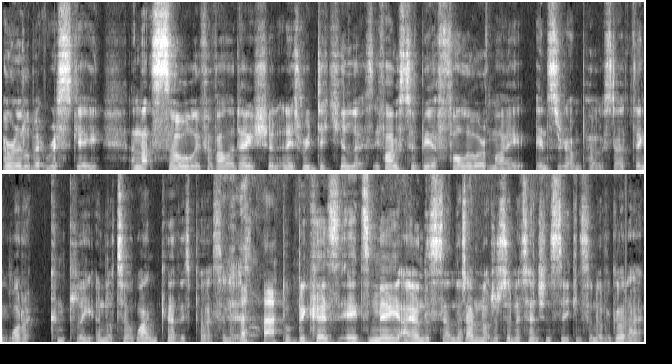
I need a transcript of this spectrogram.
are a little bit risky, and that's solely for validation. And it's ridiculous. If I was to be a follower of my Instagram post, I'd think, what a complete and utter wanker this person is. but because it's me, I understand that I'm not just an attention seeking son of a gun. I,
